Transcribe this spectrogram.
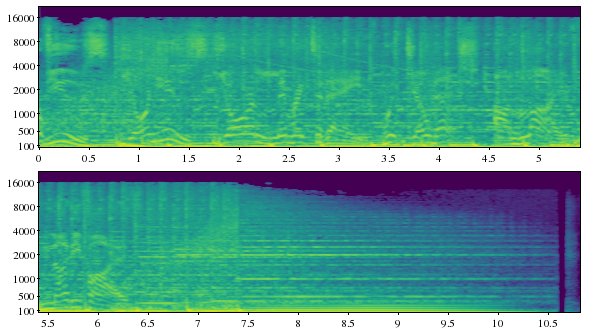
your views, your news, your Limerick today with Joe Nash on Live 95.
